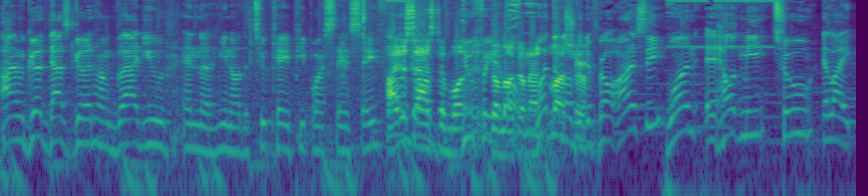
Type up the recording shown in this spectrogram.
I'm good. That's good. I'm glad you and the you know the 2K people are staying safe. I just asked him what the your- logo oh, meant what the logo year. Bro, honestly, one, it helped me. Two, it like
